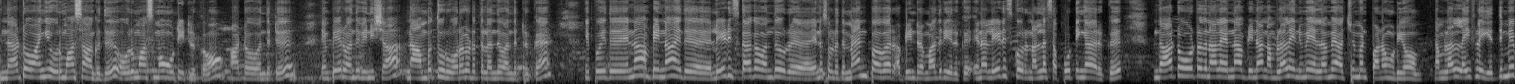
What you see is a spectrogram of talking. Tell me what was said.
இந்த ஆட்டோ வாங்கி ஒரு மாதம் ஆகுது. ஒரு மாசமாக ஓட்டிகிட்டு இருக்கோம். ஆட்டோ வந்துட்டு என் பேர் வந்து வினிஷா. நான் அம்பத்தூர் உரகடத்துலேருந்து வந்துட்டு இருக்கேன். இப்போ இது என்ன அப்படின்னா இது லேடிஸ்க்காக வந்து ஒரு என்ன சொல்கிறது மேன் பவர் அப்படின்ற மாதிரி இருக்குது ஏன்னா லேடிஸ்க்கு ஒரு நல்ல சப்போர்ட்டிங்காக இருக்குது இந்த ஆட்டோ ஓட்டுறதுனால என்ன அப்படின்னா நம்மளால இனிமேல் எல்லாமே அச்சீவ்மெண்ட் பண்ண முடியும். நம்மளால லைஃப்பில் எதுவுமே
